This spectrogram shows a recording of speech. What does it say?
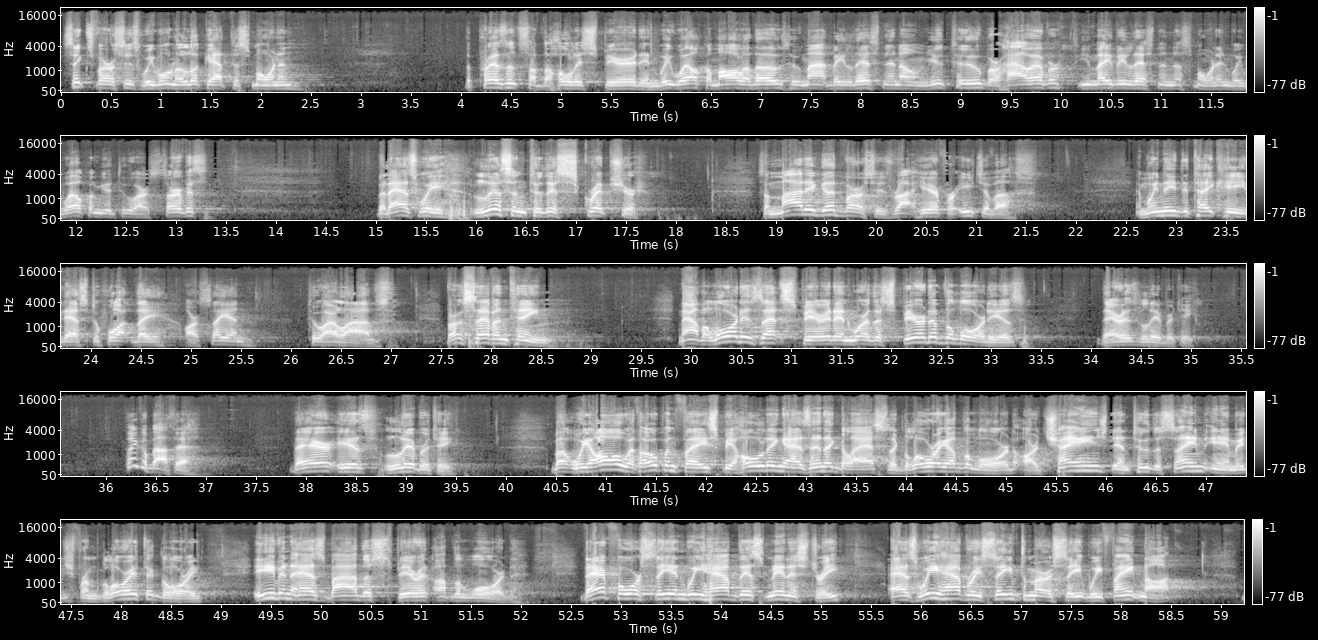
Six verses we want to look at this morning. The presence of the Holy Spirit, and we welcome all of those who might be listening on YouTube or however you may be listening this morning. We welcome you to our service. But as we listen to this scripture, some mighty good verses right here for each of us. And we need to take heed as to what they are saying to our lives. Verse 17. Now, the Lord is that Spirit, and where the Spirit of the Lord is, there is liberty. Think about that. There is liberty. But we all, with open face, beholding as in a glass the glory of the Lord, are changed into the same image from glory to glory, even as by the Spirit of the Lord. Therefore, seeing we have this ministry, as we have received mercy, we faint not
